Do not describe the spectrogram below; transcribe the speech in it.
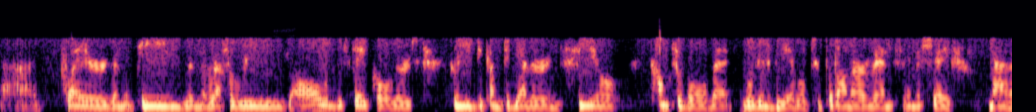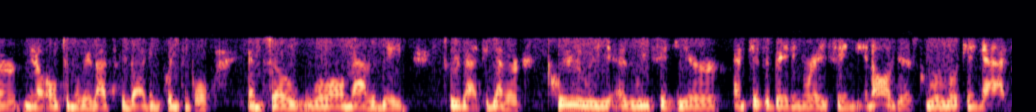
uh, players and the teams and the referees, all of the stakeholders who need to come together and feel comfortable that we're going to be able to put on our events in a safe manner. You know, ultimately that's the guiding principle. And so we'll all navigate through that together. Clearly, as we sit here anticipating racing in August, we're looking at,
